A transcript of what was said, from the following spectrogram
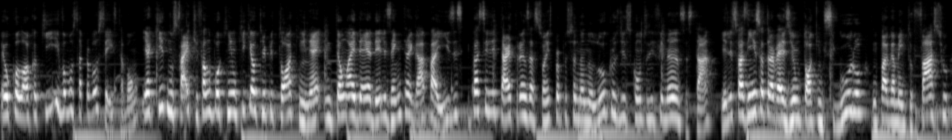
eu coloco aqui e vou mostrar para vocês, tá bom? E aqui no site fala um pouquinho o que é o Trip Token, né? Então a ideia deles é entregar a países e facilitar transações proporcionando lucros, descontos e finanças, tá? E eles fazem isso através de um token seguro, um pagamento fácil,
